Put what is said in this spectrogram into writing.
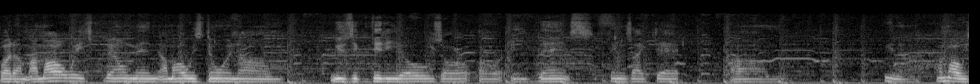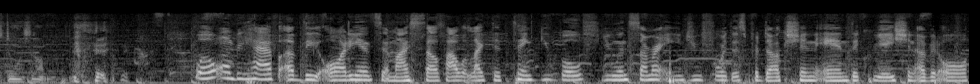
But um, I'm always filming. I'm always doing um, music videos or, or events, things like that. Um, you know, I'm always doing something. Well, on behalf of the audience and myself, I would like to thank you both, you and Summer Angel, for this production and the creation of it all.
